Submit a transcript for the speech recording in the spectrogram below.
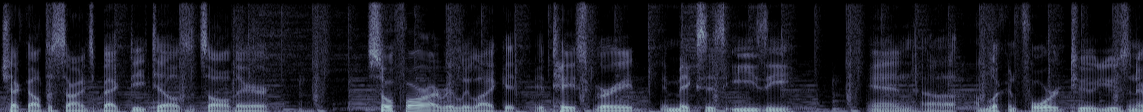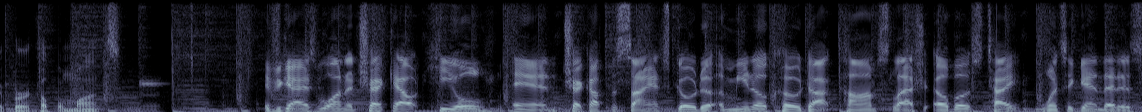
check out the science back details. It's all there. So far, I really like it. It tastes great. It mixes easy, and uh, I'm looking forward to using it for a couple months. If you guys want to check out Heal and check out the science, go to aminoco.com slash elbows tight. Once again, that is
